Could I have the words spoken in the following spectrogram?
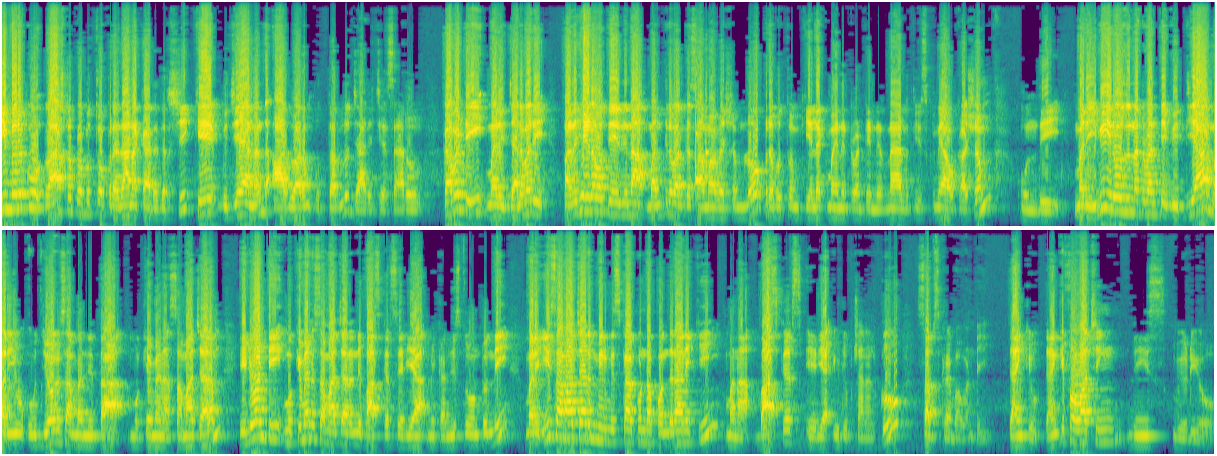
ఈ మేరకు రాష్ట్ర ప్రభుత్వ ప్రధాన కార్యదర్శి కె. విజయానంద్ ఆదివారం ఉత్తర్వులు జారీ చేశారు. కాబట్టి మరి జనవరి పదిహేడవ తేదీన మంత్రివర్గ సమావేశంలో ప్రభుత్వం కీలకమైనటువంటి నిర్ణయాలు తీసుకునే అవకాశం ఉంది. మరి ఇవి ఈ రోజు ఉన్నటువంటి విద్య మరియు ఉద్యోగ సంబంధిత ముఖ్యమైన సమాచారం. ఇటువంటి ముఖ్యమైన సమాచారాన్ని భాస్కర్స్ ఏరియా మీకు అందిస్తూ ఉంటుంది. మరి ఈ సమాచారం మీరు మిస్ కాకుండా పొందడానికి మన భాస్కర్స్ ఏరియా యూట్యూబ్ ఛానల్కు సబ్స్క్రైబ్ అవ్వండి. Thank you thank you for watching this video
